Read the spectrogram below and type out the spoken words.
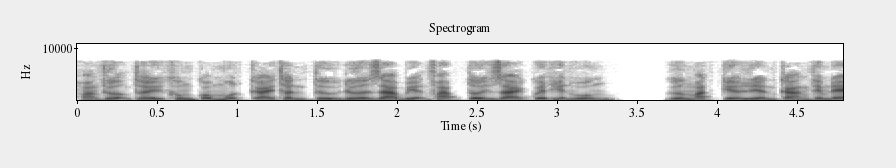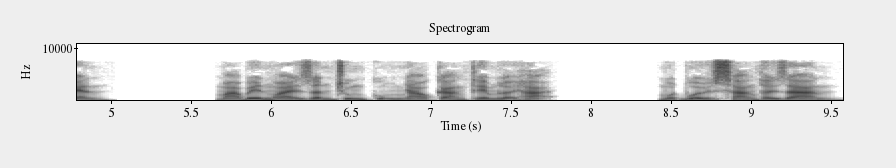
Hoàng thượng thấy không có một cái thần tử đưa ra biện pháp tới giải quyết hiện huống, gương mặt kia liền càng thêm đen. Mà bên ngoài dân chúng cũng nháo càng thêm lợi hại. Một buổi sáng thời gian,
